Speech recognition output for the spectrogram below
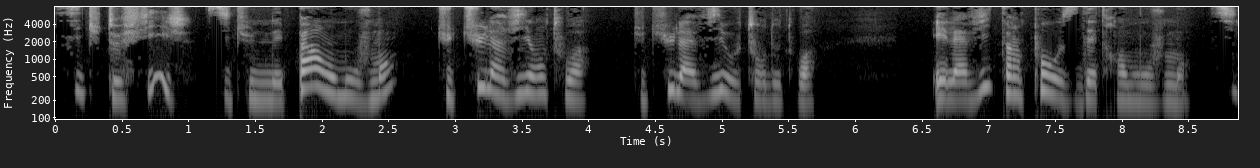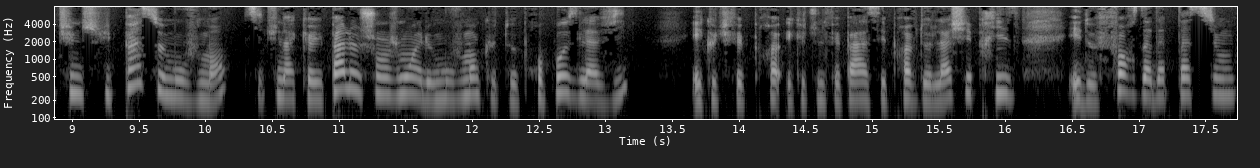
Si tu te figes, si tu n'es pas en mouvement, tu tues la vie en toi, tu tues la vie autour de toi. Et la vie t'impose d'être en mouvement. Si tu ne suis pas ce mouvement, si tu n'accueilles pas le changement et le mouvement que te propose la vie, et que tu, fais et que tu ne fais pas assez preuve de lâcher prise et de force d'adaptation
